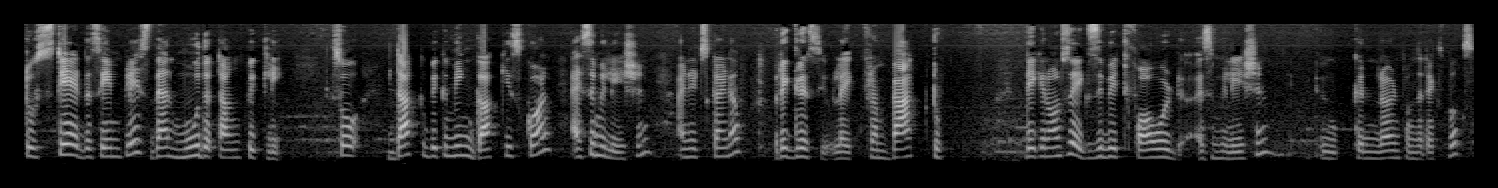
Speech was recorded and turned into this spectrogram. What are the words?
to stay at the same place than move the tongue quickly. So, duck becoming guk is called assimilation and it's kind of regressive like from back to they can also exhibit forward assimilation. You can learn from the textbooks.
